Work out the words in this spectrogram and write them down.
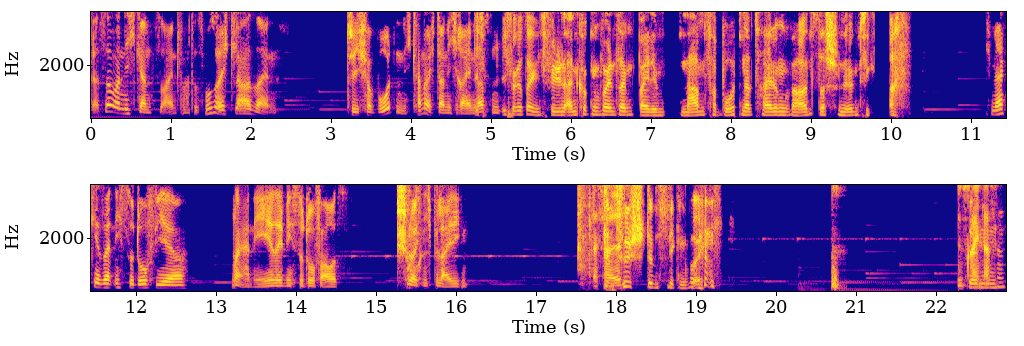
das ist aber nicht ganz so einfach, das muss euch klar sein. Natürlich verboten, ich kann euch da nicht reinlassen. Ich, ich würde sagen, ich will ihn angucken wollen und sagen, bei dem Namen verbotene Abteilung war uns das schon irgendwie klar. Ich merke, ihr seid nicht so doof, wie ihr... Naja, nee, ihr seht nicht so doof aus. Ich will euch nicht beleidigen. Besser ist, Bestimmt nicken wollen. uns reinlassen.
